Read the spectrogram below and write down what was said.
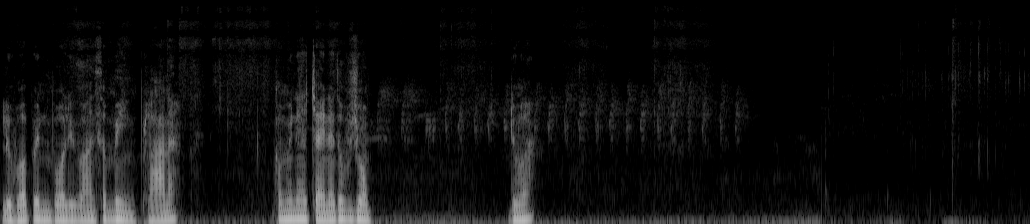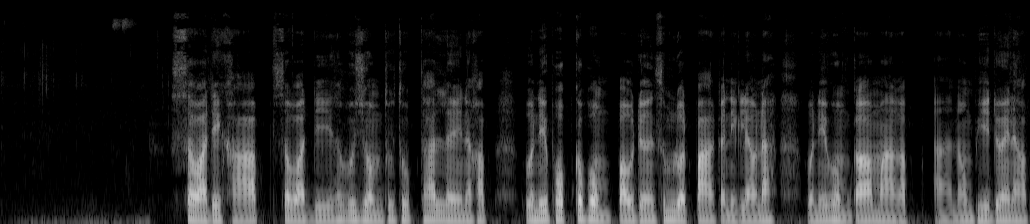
หรือว่าเป็นบริวารสมิงพลานะ ก็ไม่แน่ใจนะท่านผู้ชม ดูว่า สวัสดีครับ สวัสดีท่านผู้ชมทุก ๆ ท่านเลยนะครับ วันนี้พบกับผมเป่าเดินสำรวจป่ากันอีกแล้วนะ วันนี้ผมก็มากับอ่าน้องพีทด้วยนะครับ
